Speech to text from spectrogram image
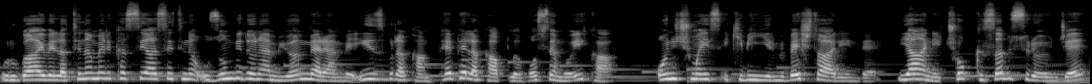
Uruguay ve Latin Amerika siyasetine uzun bir dönem yön veren ve iz bırakan Pepe lakaplı Jose Moika, 13 Mayıs 2025 tarihinde yani çok kısa bir süre önce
